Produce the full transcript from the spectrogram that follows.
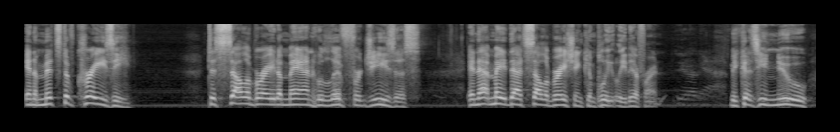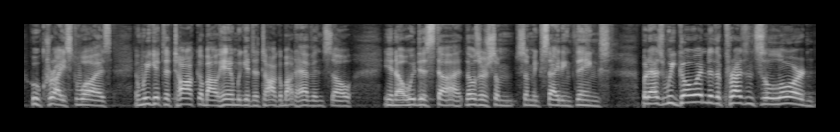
in the midst of crazy to celebrate a man who lived for Jesus. And that made that celebration completely different because he knew who Christ was. And we get to talk about him, we get to talk about heaven. So, you know, we just, uh, those are some, some exciting things. But as we go into the presence of the Lord,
